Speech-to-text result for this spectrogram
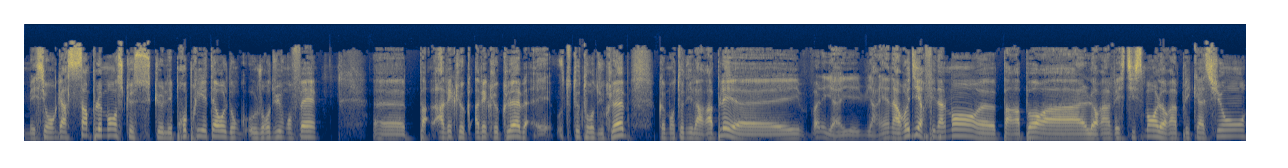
Mais si on regarde simplement ce que, ce que les propriétaires aujourd'hui ont fait euh, avec, le, avec le club tout autour du club, comme Anthony l'a rappelé, euh, il n'y a, rien à redire finalement euh, par rapport à leur investissement, leur implication,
